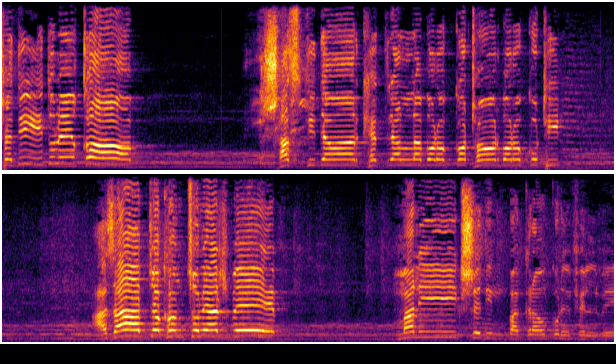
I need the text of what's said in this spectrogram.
শাদীদুল ইকাব। শাস্তি দেওয়ার ক্ষেত্রে আল্লাহ বড় কঠোর, বড় কঠিন। আজাব যখন চলে আসবে, মালিক সেদিন পাকড়াও করে ফেলবে।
